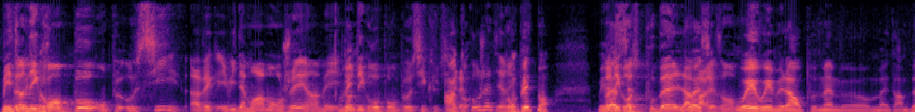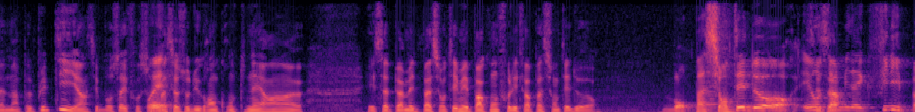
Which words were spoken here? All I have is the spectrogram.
Mais dans des grands pots, on peut aussi, avec évidemment à manger, hein, mais dans des gros pots, on peut aussi cultiver ah, la courgette. Eric. Complètement. Mais dans des grosses poubelles, là, par exemple. Oui, oui, mais là, on peut même mettre même un peu plus petit. Hein. C'est pour ça qu'il faut se passer sur du grand conteneur. Hein, et ça permet de patienter, mais par contre, il faut les faire patienter dehors. Bon, patientez dehors. Et on termine avec Philippe,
